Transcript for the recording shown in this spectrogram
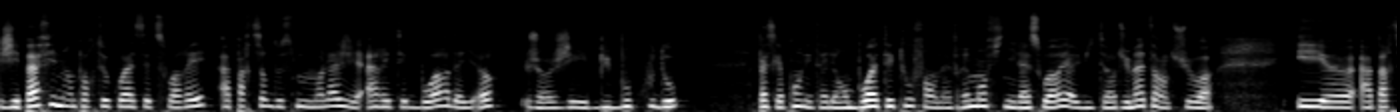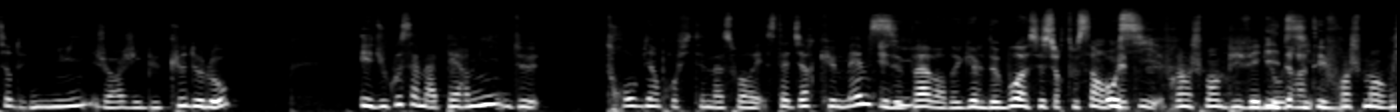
J'ai pas fait n'importe quoi à cette soirée. À partir de ce moment-là, j'ai arrêté de boire d'ailleurs. Genre, j'ai bu beaucoup d'eau. Parce qu'après, on est allé en boîte et tout. Enfin, on a vraiment fini la soirée à 8 h du matin, tu vois. Et euh, à partir de minuit, genre, j'ai bu que de l'eau. Et du coup, ça m'a permis de trop bien profiter de ma soirée. C'est-à-dire que même si. Et de pas avoir de gueule de bois, c'est surtout ça en fait. aussi, franchement, buvez de l'eau. aussi. Hydratez-vous. Franchement, oui.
